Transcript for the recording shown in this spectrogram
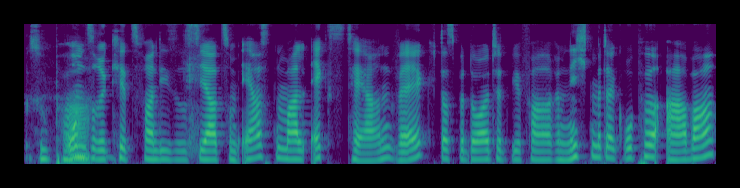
Super. Unsere Kids fahren dieses Jahr zum ersten Mal extern weg. Das bedeutet, wir fahren nicht mit der Gruppe, aber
